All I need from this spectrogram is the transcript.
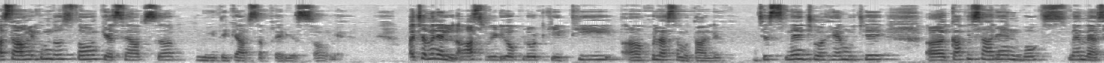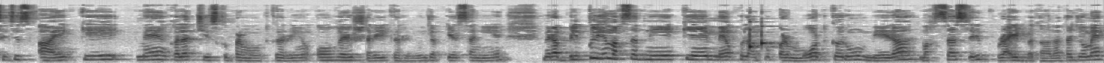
वालेकुम दोस्तों, कैसे हैं आप सब? उम्मीद है कि आप सब खैरियत से होंगे। अच्छा मैंने लास्ट वीडियो अपलोड की थी खुला से मुतालिक, जिसमें जो है मुझे काफ़ी सारे इनबॉक्स में मैसेजेस आए कि मैं गलत चीज़ को प्रमोट कर रही हूँ और गैर शरे कर रही हूँ, जबकि ऐसा नहीं है। मेरा बिल्कुल ये मकसद नहीं है कि मैं खुला को प्रमोट करूँ। मेरा मकसद सिर्फ़ राइट बताना था, जो मैं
